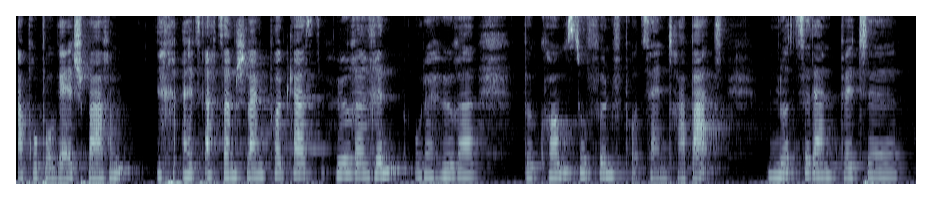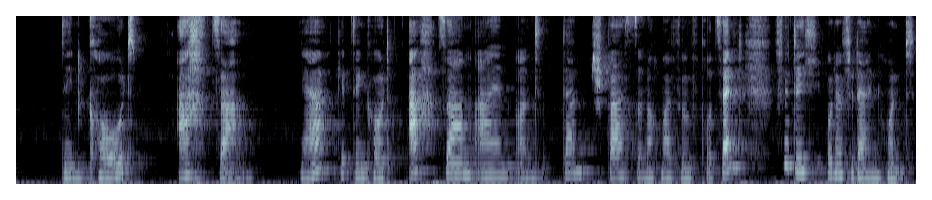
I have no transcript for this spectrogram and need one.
Apropos Geld sparen, als Achtsam Schlank Podcast Hörerin oder Hörer bekommst du 5% Rabatt. Nutze dann bitte den Code achtsam. Ja, gib den Code achtsam ein und dann sparst du nochmal 5% für dich oder für deinen Hund.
